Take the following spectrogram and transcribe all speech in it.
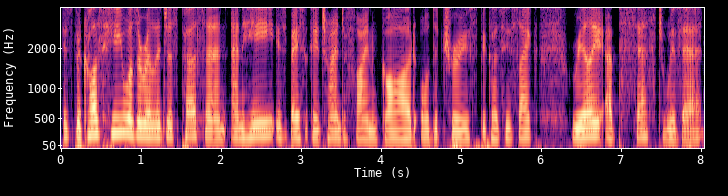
is because he was a religious person and he is basically trying to find God or the truth because he's like really obsessed with it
